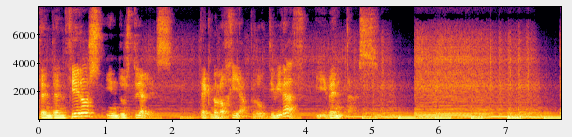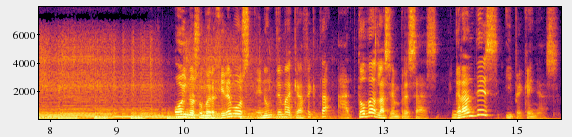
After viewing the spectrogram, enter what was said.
Tendencieros industriales. Tecnología, productividad y ventas. Hoy nos sumergiremos en un tema que afecta a todas las empresas, grandes y pequeñas.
